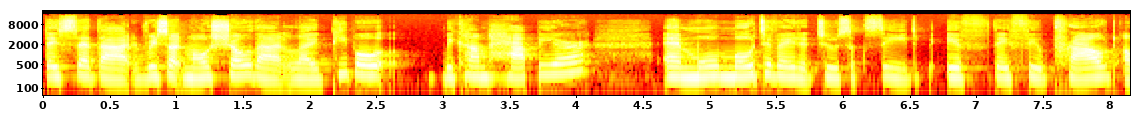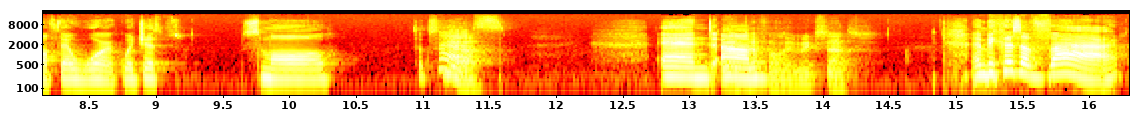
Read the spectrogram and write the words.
they said that research most show that like people become happier and more motivated to succeed if they feel proud of their work, which is small success. Yeah. And yeah, um, definitely makes sense. And because of that,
